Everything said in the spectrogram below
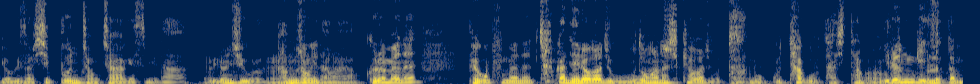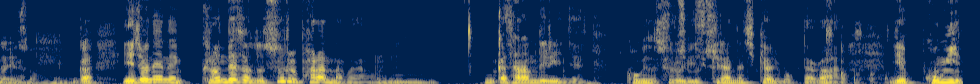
여기서 10분 정차하겠습니다. 뭐 이런 식으로 음. 방송이 나와요. 그러면은 배고프면은 잠깐 내려가지고 뭐 우동 하나. 시켜가지고 탁 음. 먹고 타고 다시 타고 아, 이런 게 플랫폼 있었단 말이에요. 내에서. 그러니까 예전에는 그런 데서도 술을 팔았나 봐요. 음. 음. 그러니까 사람들이 이제 거기서 술을 그치, 위스키를. 한 잔 시켜가지고 먹다가 이게 공이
